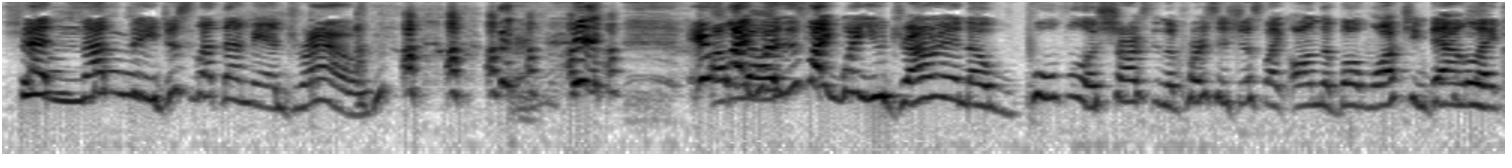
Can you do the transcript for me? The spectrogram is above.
She said was nothing. Just let that man drown. it's I'm like not- when it's like when you drown in a pool full of sharks and the person's just like on the boat watching down, Look, like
